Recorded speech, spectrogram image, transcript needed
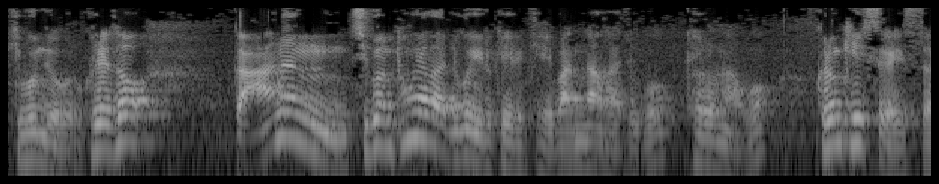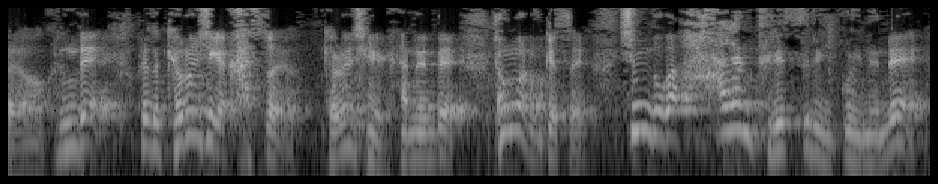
기본적으로. 그래서 그러니까 아는 직원 통해 가지고 이렇게 이렇게 만나 가지고 결혼하고 그런 케이스가 있어요. 그런데 그래서 결혼식에 갔어요. 결혼식에 갔는데 정말 웃겼어요. 신부가 하얀 드레스를 입고 있는데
